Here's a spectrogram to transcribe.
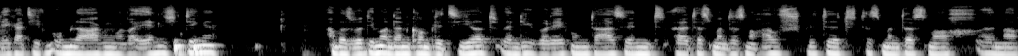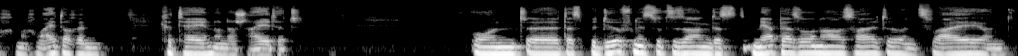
negativen Umlagen oder ähnliche Dinge. Aber es wird immer dann kompliziert, wenn die Überlegungen da sind, äh, dass man das noch aufsplittet, dass man das noch nach, nach weiteren Kriterien unterscheidet. Und äh, das Bedürfnis sozusagen, dass Mehrpersonenhaushalte und zwei und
